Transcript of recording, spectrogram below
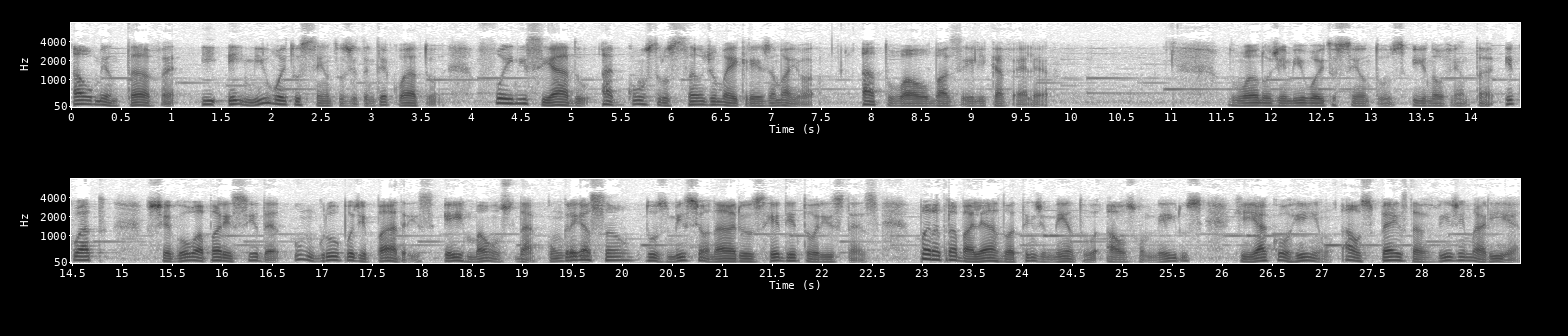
aumentava e em 1834 foi iniciado a construção de uma igreja maior, a atual Basílica Velha. No ano de 1894, chegou a Aparecida um grupo de padres e irmãos da Congregação dos Missionários Redentoristas para trabalhar no atendimento aos romeiros que acorriam aos pés da Virgem Maria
